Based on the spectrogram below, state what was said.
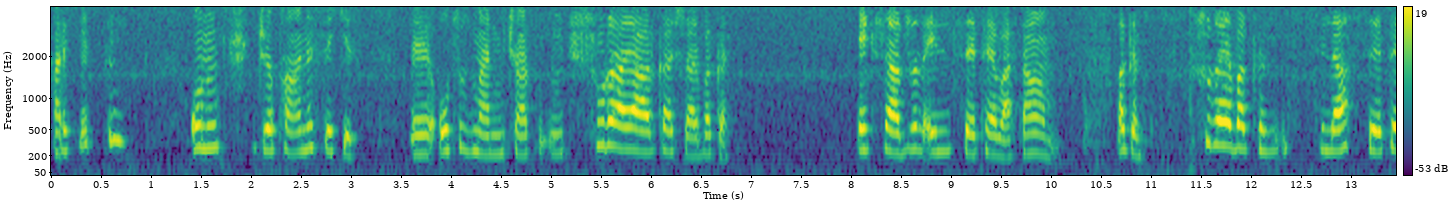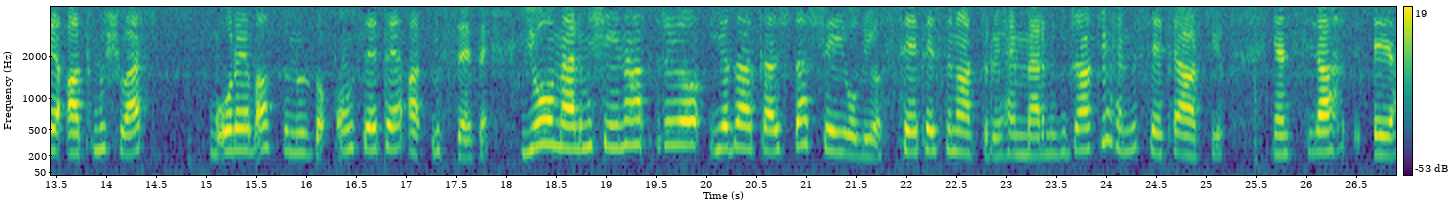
hareketli 13 cephane 8 e, 30 mermi çarpı 3 şuraya arkadaşlar bakın ek şarjör 50 SP var tamam mı? Bakın şuraya bakın silah SP 60 var. Oraya bastığınızda 10 SP 60 SP. Yo mermi şeyini arttırıyor ya da arkadaşlar şey oluyor. SP'sini arttırıyor. Hem mermi gücü artıyor hem de SP artıyor. Yani silah e,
